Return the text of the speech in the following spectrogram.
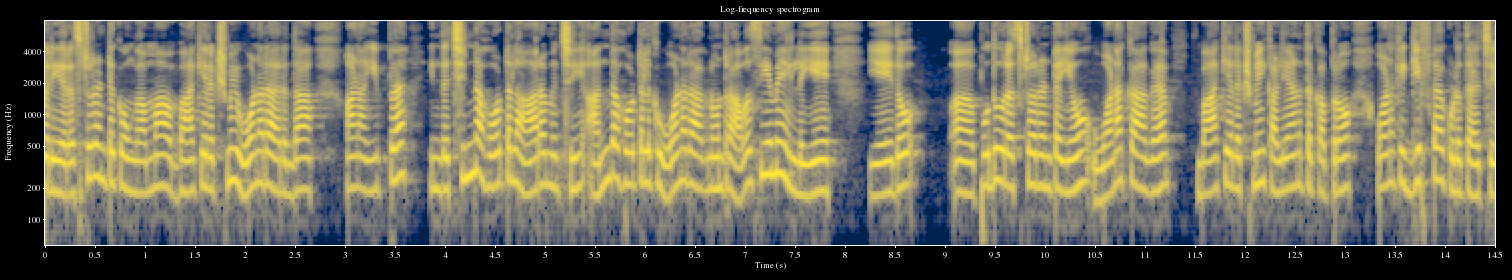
பெரிய ரெஸ்டாரண்ட்டுக்கு உங்கள் அம்மா பாக்கியலட்சுமி ஓனராக இருந்தா ஆனால் இப்போ இந்த சின்ன ஹோட்டலை ஆரம்பித்து அந்த ஹோட்டலுக்கு ஓனர் ஆகணுன்ற அவசியமே இல்லையே. ஏதோ புது ரெஸ்டாரண்ட்டையும் உனக்காக பாக்கியலட்சுமி கல்யாணத்துக்கு அப்புறம் உனக்கு கிஃப்டாக கொடுத்தாச்சு.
